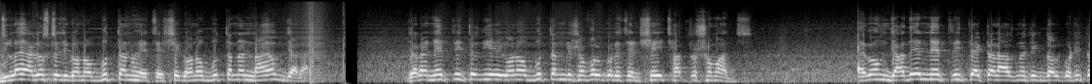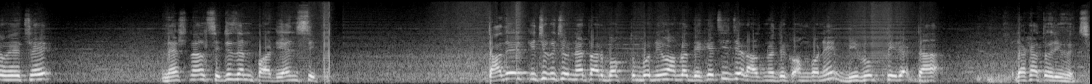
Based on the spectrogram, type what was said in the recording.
জুলাই, আগস্টে যে গণ অভ্যুত্থান হয়েছে, সে গণ অভ্যুত্থানের নায়ক যারা যারা নেতৃত্ব দিয়ে গণ অভ্যুত্থানকে সফল করেছেন, সেই ছাত্র সমাজ। এবং যাদের নেতৃত্বে একটা রাজনৈতিক দল গঠিত হয়েছে ন্যাশনাল সিটিজেন পার্টি এনসিপি তাদের কিছু কিছু নেতার বক্তব্য নিয়েও আমরা দেখেছি যে রাজনৈতিক অঙ্গনে বিভক্তির একটা রেখা তৈরি হয়েছে।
